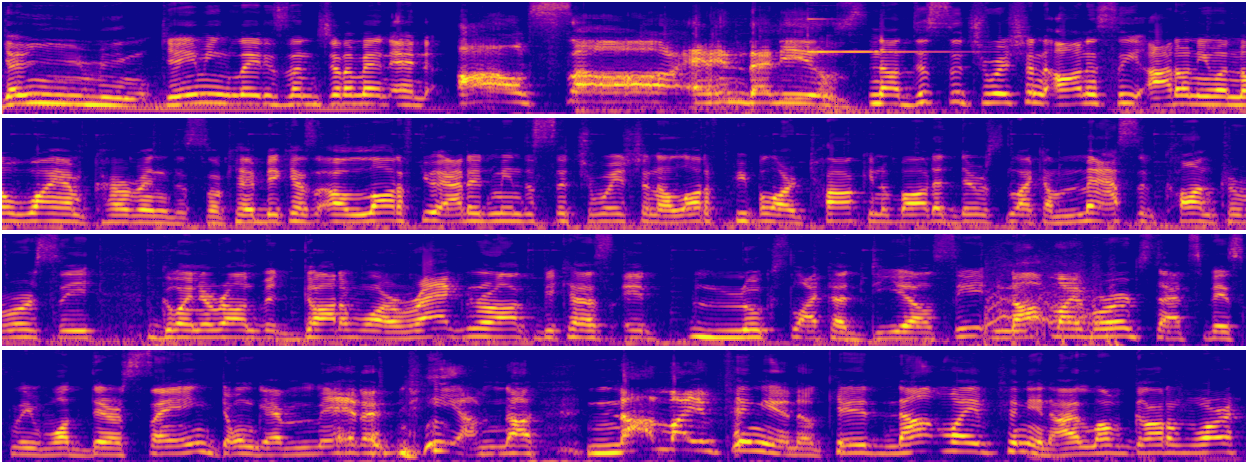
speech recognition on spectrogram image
Gaming. Gaming, ladies and gentlemen, and also in the news. Now, this situation, honestly, I don't even know why I'm covering this, okay? Because a lot of you added me in this situation. A lot of people are talking about it. There's like a massive controversy going around with God of War Ragnarok because it looks like a DLC. Not my words. That's basically what they're saying. Don't get mad at me. I'm not, not my opinion, okay? Not my opinion. I love God of War,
